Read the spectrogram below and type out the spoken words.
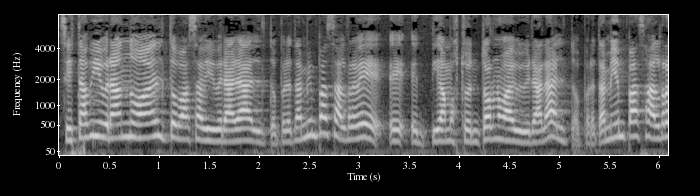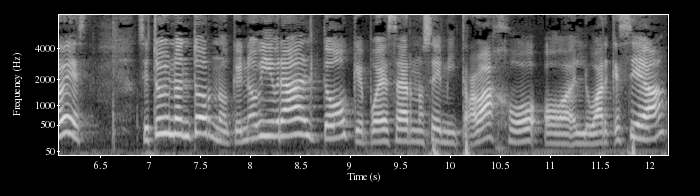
si estás vibrando alto vas a vibrar alto, pero también pasa al revés, eh, eh, digamos, tu entorno va a vibrar alto, pero también pasa al revés. Si estoy en un entorno que no vibra alto, que puede ser, no sé, mi trabajo o el lugar que sea,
